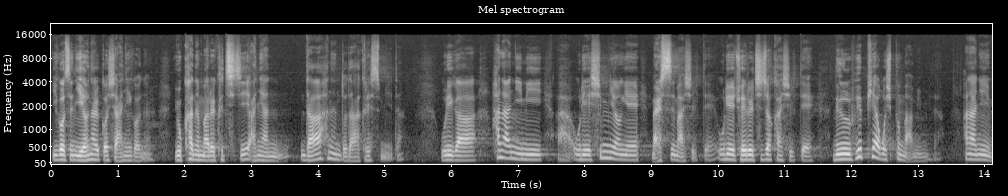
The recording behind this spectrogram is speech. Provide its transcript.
이것은 예언할 것이 아니거늘 욕하는 말을 그치지 아니한다 하는도다 그랬습니다. 우리가 하나님이 아, 우리의 심령에 말씀하실 때, 우리의 죄를 지적하실 때 늘 회피하고 싶은 마음입니다. 하나님,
